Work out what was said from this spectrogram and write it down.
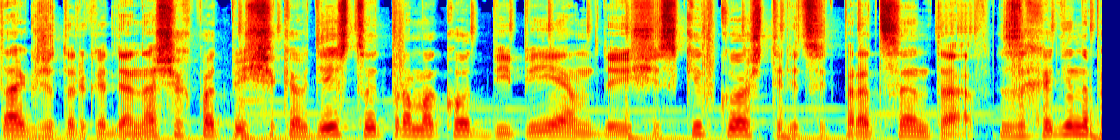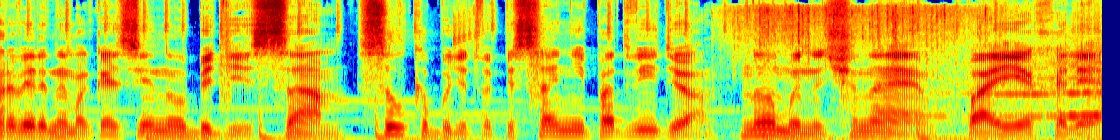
Также только для наших подписчиков действует промокод BPM, дающий скидку аж 30%. Заходи на проверенный магазин и убедись сам. Ссылка будет в описании под видео. Ну а мы начинаем. Поехали!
